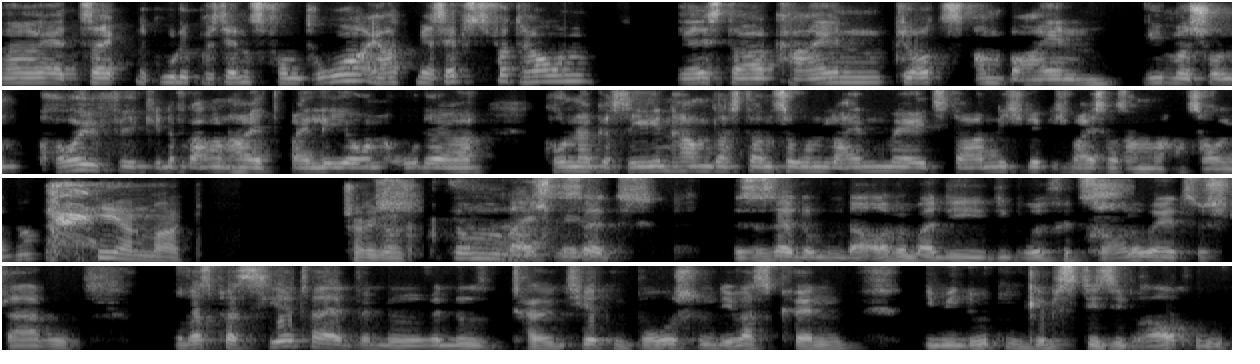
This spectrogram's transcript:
Äh, er zeigt eine gute Präsenz vom Tor. Er hat mehr Selbstvertrauen. Er ist da kein Klotz am Bein, wie wir schon häufig in der Vergangenheit bei Leon oder Connor gesehen haben, dass dann so ein Linemate da nicht wirklich weiß, was er machen soll. Ne? Jan Mark. Entschuldigung. Zum Ja, Beispiel. Es ist, halt, es ist halt, um da auch nochmal die, die Brücke zu Holloway zu schlagen. So was passiert halt, wenn du, wenn du talentierten Burschen, die was können, die Minuten gibst, die sie brauchen.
